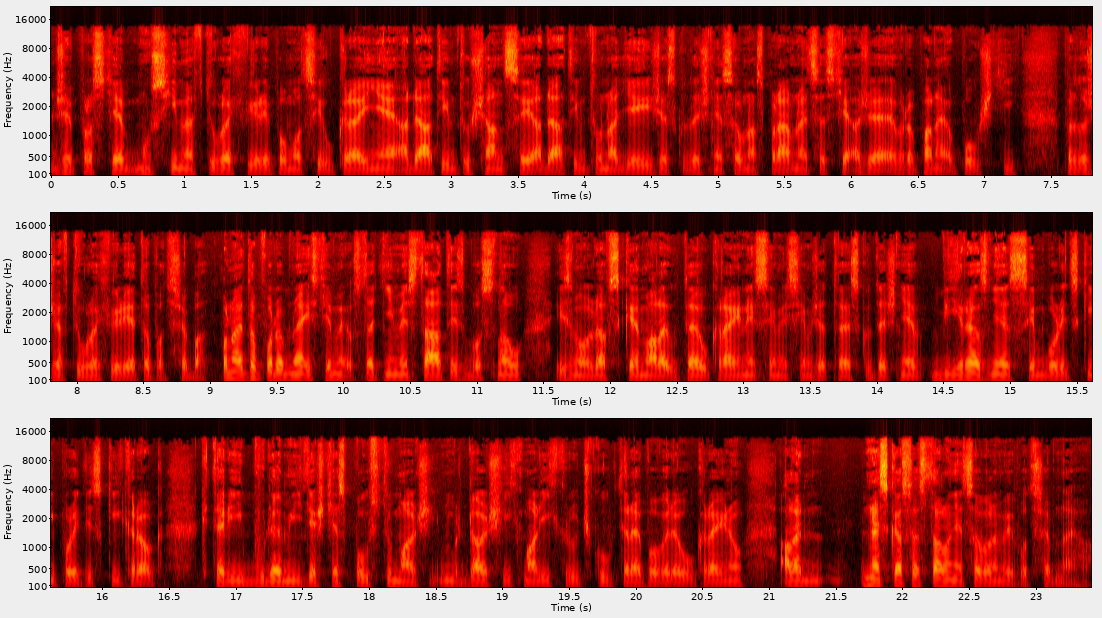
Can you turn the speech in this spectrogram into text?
že prostě musíme v tuhle chvíli pomoci Ukrajině a dát jim tu šanci a dát jim tu naději, že skutečně jsou na správné cestě a že Evropa neopouští pouští, protože v tuhle chvíli je to potřeba. Ono je to podobné i s těmi ostatními státy, s Bosnou i s Moldavskem, ale u té Ukrajiny si myslím, že to je skutečně výrazně symbolický politický krok, který bude mít ještě spoustu malší, dalších malých krůčků, které povedou Ukrajinu, ale dneska se stalo něco velmi potřebného.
